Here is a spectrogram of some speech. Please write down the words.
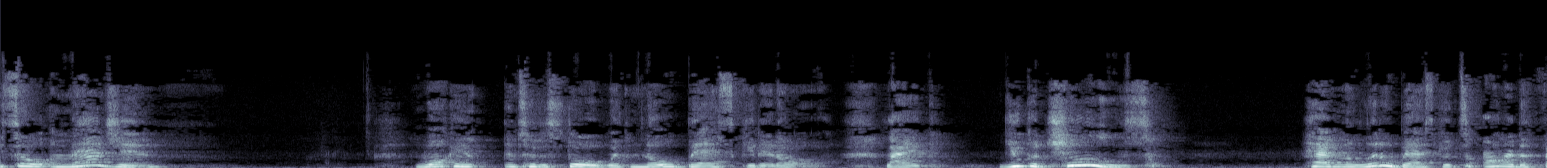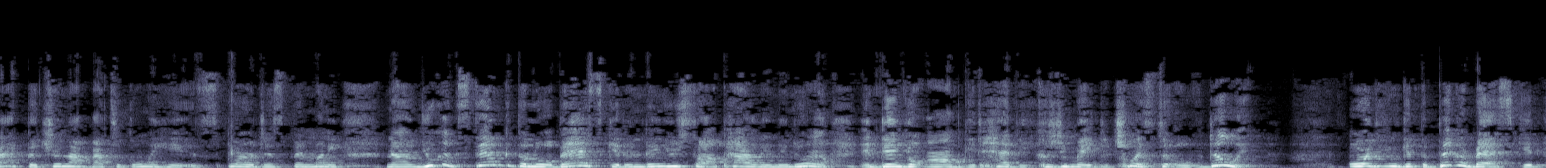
So imagine walking into the store with no basket at all. Like you could choose having a little basket to honor the fact that you're not about to go in here and splurge and spend money. Now you could still get the little basket and then you start piling it on and then your arm get heavy because you made the choice to overdo it. Or you can get the bigger basket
